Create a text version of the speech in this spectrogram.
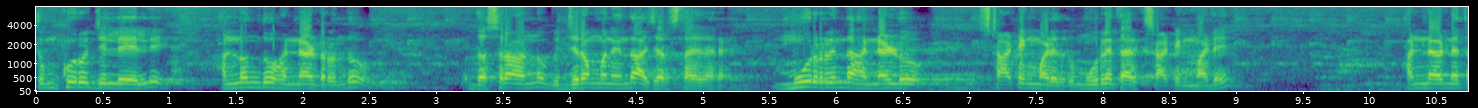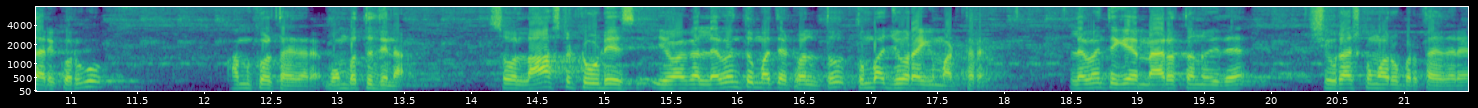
ತುಮಕೂರು ಜಿಲ್ಲೆಯಲ್ಲಿ ಹನ್ನೊಂದು, ಹನ್ನೆರಡರಂದು ದಸರಾವನ್ನು ವಿಜೃಂಭಣೆಯಿಂದ ಆಚರಿಸ್ತಾ ಇದ್ದಾರೆ. ಮೂರರಿಂದ ಹನ್ನೆರಡು ಸ್ಟಾರ್ಟಿಂಗ್ ಮಾಡಿದರು. ಮೂರನೇ ತಾರೀಕು ಸ್ಟಾರ್ಟಿಂಗ್ ಮಾಡಿ ಹನ್ನೆರಡನೇ ತಾರೀಕುವರೆಗೂ ಹಮ್ಮಿಕೊಳ್ತಾ ಇದ್ದಾರೆ. ಒಂಬತ್ತು ದಿನ. ಸೊ ಲಾಸ್ಟ್ ಟೂ ಡೇಸ್ ಇವಾಗ ಲೆವೆಂತು ಮತ್ತು ಟ್ವೆಲ್ತು ತುಂಬ ಜೋರಾಗಿ ಮಾಡ್ತಾರೆ. ಲೆವೆಂತಿಗೆ ಮ್ಯಾರಥಾನು ಇದೆ. ಶಿವರಾಜ್ ಕುಮಾರು ಬರ್ತಾ ಇದ್ದಾರೆ.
